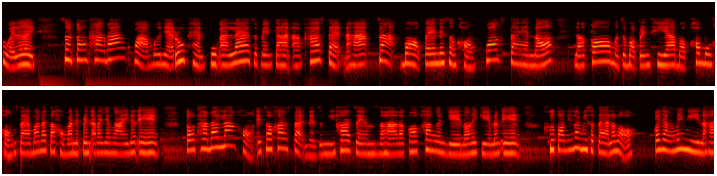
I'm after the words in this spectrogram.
สวยเลย ส่วนตรงทางด้านขวามือเนี่ยรูปแผนภูมิอันแรกจะเป็นการอัพค่าสเตตนะคะจะบอกเป็นในส่วนของพวกสแตนเนาะแล้วก็เหมือนจะบอกเป็นเทียบอกข้อมูลของสแตนว่าหน้าตาของมันเนี่ยเป็นอะไรยังไงนั่นเองตรงทางด้านล่างของไอ้เจ้าค่าสแตทเนี่ยจะมีค่าเจมส์นะคะแล้วก็ค่าเงินเยนเนาะในเกมนั่นเอง คือตอนนี้เรามีสแตนแล้วเหรอ ก็ยังไม่มีนะคะ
